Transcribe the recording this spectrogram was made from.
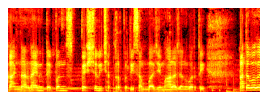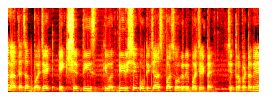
काढणार नाही आणि ते पण स्पेशली छत्रपती संभाजी महाराजांवरती. आता बघा ना त्याचा बजेट एकशे तीस किंवा दीडशे कोटीच्या आसपास वगैरे बजेट आहे. चित्रपटाने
